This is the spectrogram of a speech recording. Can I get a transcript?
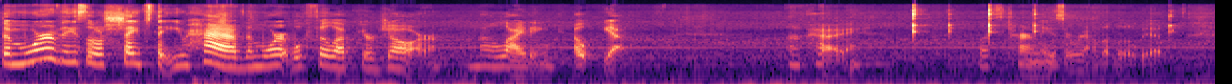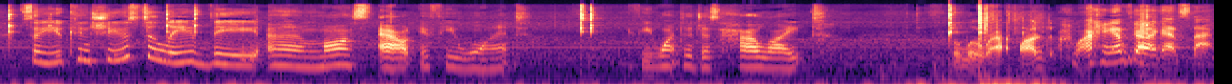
the more of these little shapes that you have, the more it will fill up your jar. No lighting. Oh, yeah. Okay. Let's turn these around a little bit. So you can choose to leave the um, moss out if you want. If you want to just highlight the little rat. My hand's gonna get stuck.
